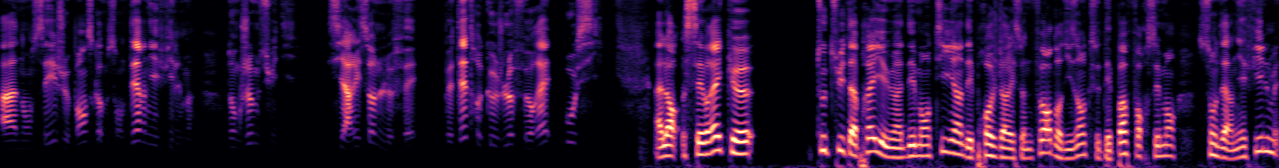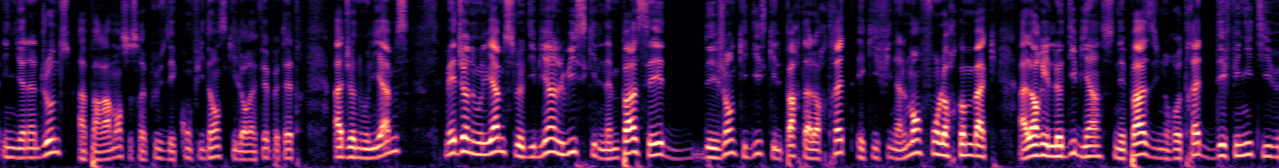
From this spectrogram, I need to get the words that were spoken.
a annoncé, je pense, comme son dernier film. Donc je me suis dit, si Harrison le fait, peut-être que je le ferai aussi. Alors c'est vrai que tout de suite après, il y a eu un démenti hein, des proches d'Harrison Ford en disant que ce n'était pas forcément son dernier film, Indiana Jones. Apparemment, ce serait plus des confidences qu'il aurait fait peut-être à John Williams. Mais John Williams le dit bien, lui, ce qu'il n'aime pas, c'est des gens qui disent qu'ils partent à leur retraite et qui finalement font leur comeback. Alors il le dit bien, ce n'est pas une retraite définitive.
